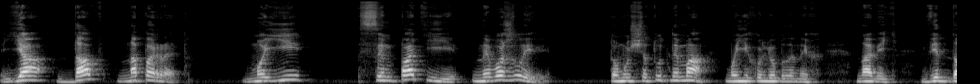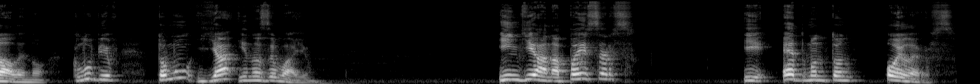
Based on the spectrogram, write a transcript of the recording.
Я дав наперед. Мої симпатії неважливі. тому що тут нема моїх улюблених навіть віддалено клубів. Тому я і називаю Індіана Пейсерс і Едмонтон Ойлерс.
